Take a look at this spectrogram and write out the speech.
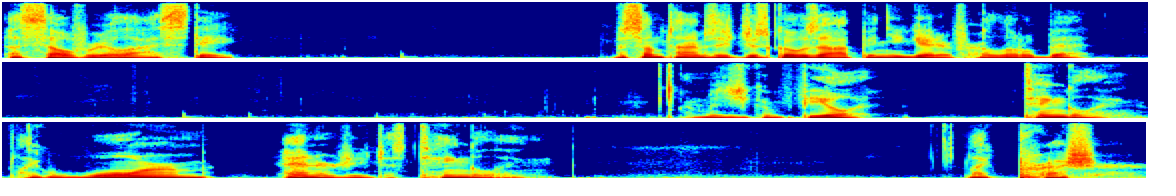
a self-realized state. But sometimes it just goes up and you get it for a little bit. I mean, you can feel it tingling, like warm energy just tingling, like pressure.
